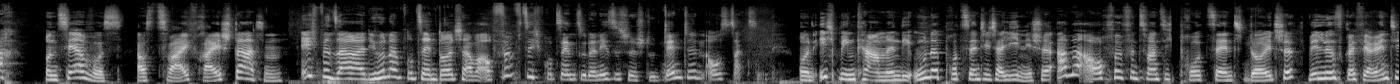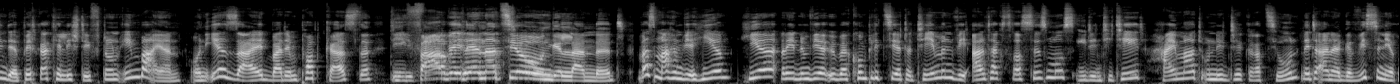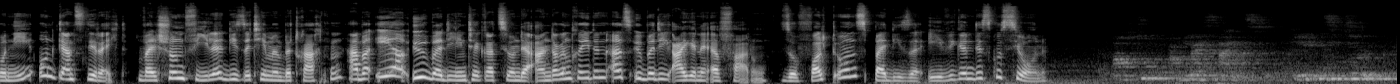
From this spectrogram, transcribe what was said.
Dach und Servus aus zwei Freistaaten. Ich bin Sarah, die 100% deutsche, aber auch 50% sudanesische Studentin aus Sachsen. Und ich bin Carmen, die 100% italienische, aber auch 25% deutsche Bildungsreferentin der Petra Kelly Stiftung in Bayern. Und ihr seid bei dem Podcast Die, die Farbe, Farbe der Nation gelandet. Was machen wir hier? Hier reden wir über komplizierte Themen wie Alltagsrassismus, Identität, Heimat und Integration mit einer gewissen Ironie und ganz direkt. Weil schon viele diese Themen betrachten, aber eher über die Integration der anderen reden als über die eigene Erfahrung. So folgt uns bei dieser ewigen Diskussion. Achtung, Abgleis 1. Treten Sie zurück.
